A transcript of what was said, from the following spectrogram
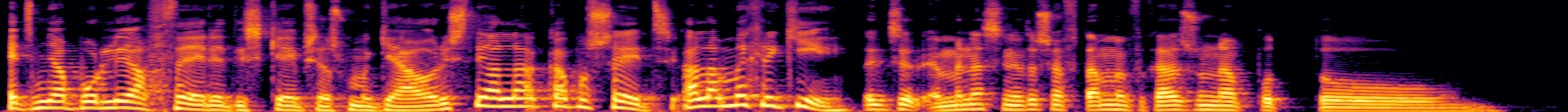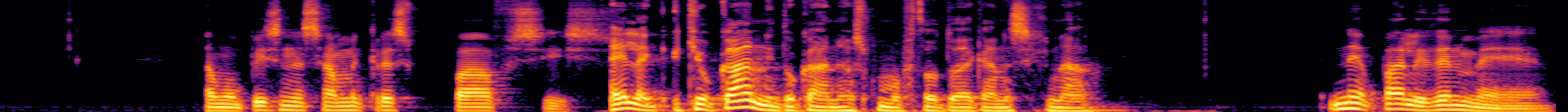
Έτσι μια πολύ αυθαίρετη σκέψη ας πούμε και αόριστη αλλά κάπως έτσι. Αλλά μέχρι εκεί. Δεν ξέρω εμένα συνήθως αυτά με βγάζουν από το θα μου πεις είναι σαν μικρές παύσεις. Έλα και ο Κάνι το κάνει ας πούμε αυτό το έκανε συχνά. Ναι πάλι δεν με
